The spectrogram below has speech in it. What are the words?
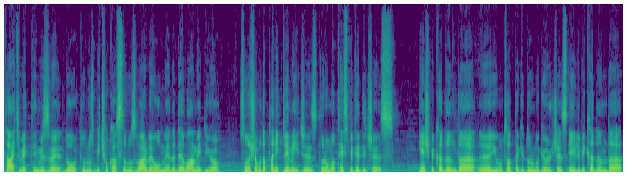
takip ettiğimiz ve doğurttuğumuz birçok hastamız var ve olmaya da devam ediyor. Sonuçta burada paniklemeyeceğiz. Durumu tespit edeceğiz. Genç bir kadında e, yumurtalıktaki durumu göreceğiz. Evli bir kadında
